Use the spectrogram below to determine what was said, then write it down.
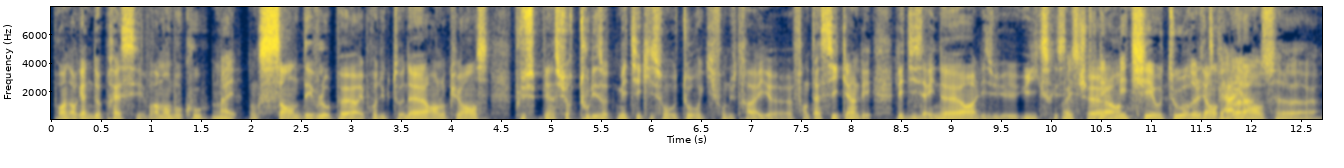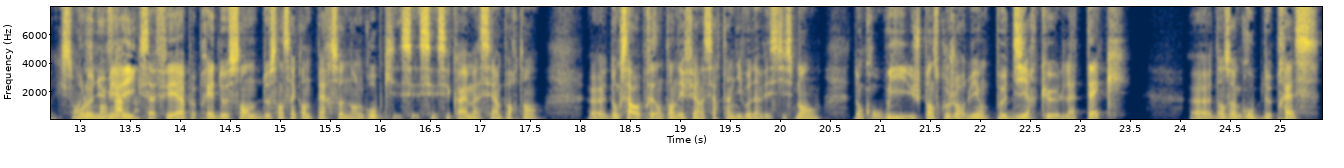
Pour un organe de presse, c'est vraiment beaucoup. Ouais. Donc 100 développeurs et product owners en l'occurrence, plus bien sûr tous les autres métiers qui sont autour et qui font du travail euh, fantastique, hein, les, les designers, les UX Ouais, c'est tous researchers. les métiers autour de l'expérience euh, qui sont Pour le numérique, ça fait à peu près 200, 250 personnes dans le groupe. c'est- quand même assez important. Euh, donc ça représente en effet un certain niveau d'investissement. Donc on- oui, je pense qu'aujourd'hui, on peut dire que la tech, euh, dans un groupe de presse,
